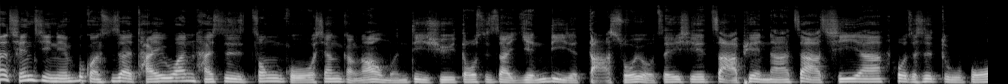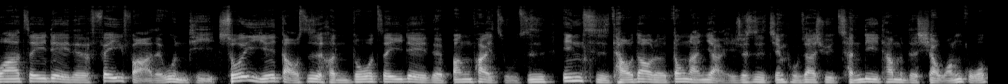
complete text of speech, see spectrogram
那前几年，不管是在台湾还是中国、香港、澳门地区，都是在严厉的打所有这一些诈骗啊、诈欺啊，或者是赌博啊这一类的非法的问题，所以也导致很多这一类的帮派组织因此逃到了东南亚，也就是柬埔寨去成立他们的小王国。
